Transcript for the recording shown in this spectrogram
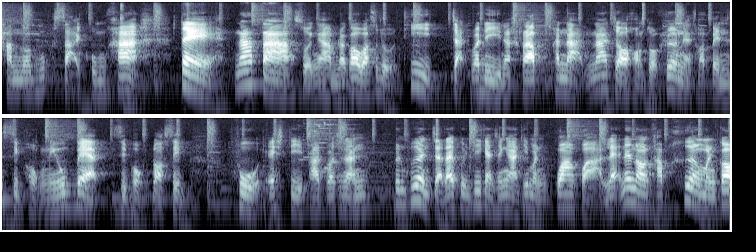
ทำโน้ตบุ๊กสายคุ้มค่า แต่หน้าตาสวยงามแล้วก็วัสดุที่จัดว่าดีนะครับ ขนาดหน้าจอของตัวเครื่องเนี่ยมาเป็น 16 นิ้วแบบ 16 ต่อ 10 Full HD Plus เพราะฉะนั้นเพื่อนๆ จะได้พื้นที่การใช้งานที่มันกว้างกว่า และแน่นอนครับ เครื่องมันก็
